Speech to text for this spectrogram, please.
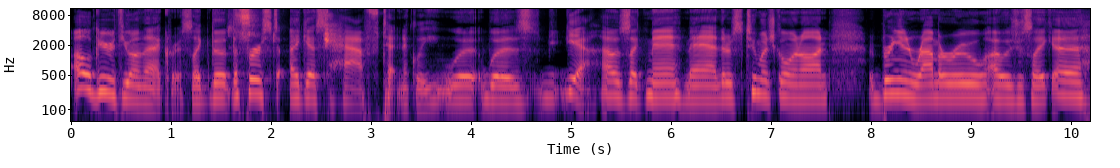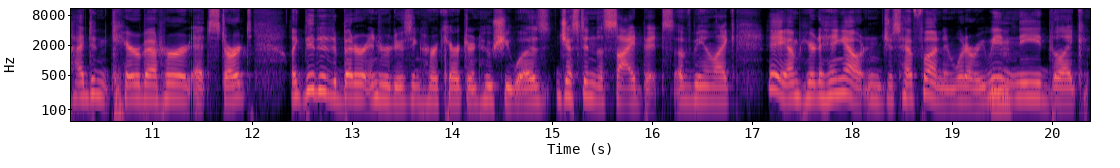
I'll agree with you on that, Chris. Like the the first, I guess, half technically wa was yeah. I was like, meh, man. There's too much going on. Bringing in Ranmaru, I was just like, eh. I didn't care about her at start. Like they did a better introducing her character and who she was, just in the side bits of being like, hey, I'm here to hang out and just have fun and whatever. We didn't need like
